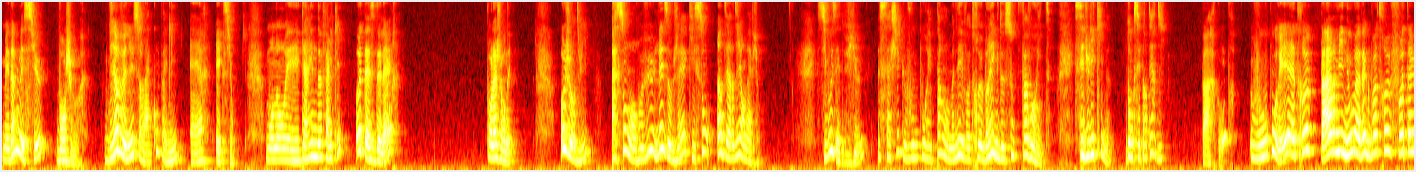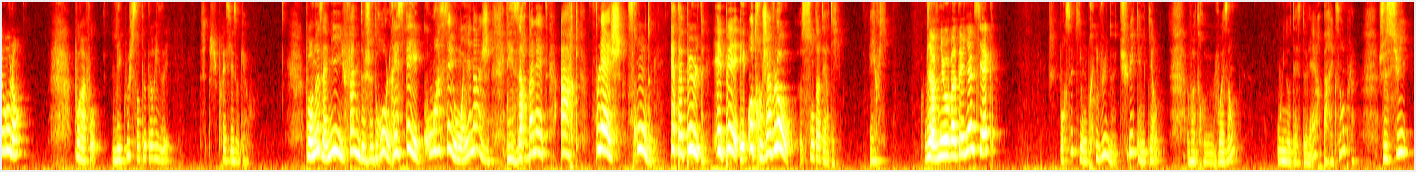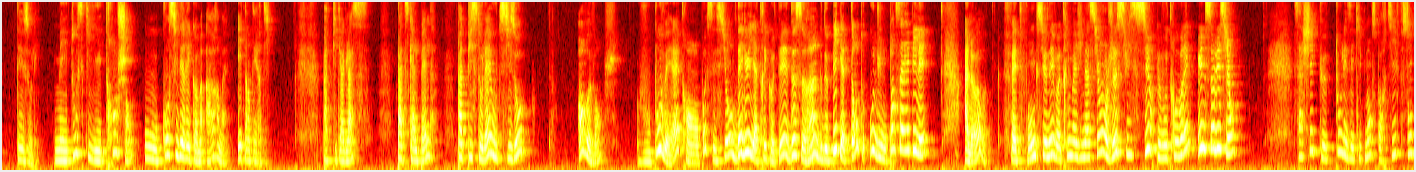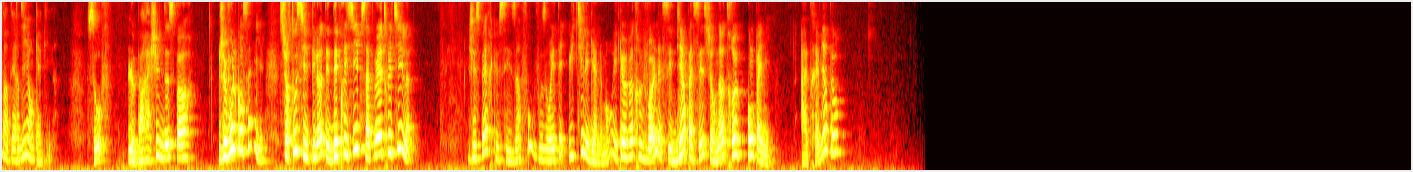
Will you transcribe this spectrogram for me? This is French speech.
Mesdames, Messieurs, bonjour. Bienvenue sur la compagnie Air Action. Mon nom est Karine de Falqui, hôtesse de l'air pour la journée. Aujourd'hui, passons en revue les objets qui sont interdits en avion. Si vous êtes vieux, sachez que vous ne pourrez pas emmener votre brique de soupe favorite. C'est du liquide, donc c'est interdit. Par contre, vous pourrez être parmi nous avec votre fauteuil roulant. Pour info, les couches sont autorisées. Je, précise au cas où. Pour nos amis fans de jeux de rôle restés coincés au Moyen-Âge, les arbalètes, arcs, flèches, frondes, catapultes, épées et autres javelots sont interdits. Eh oui, bienvenue au 21e siècle Pour ceux qui ont prévu de tuer quelqu'un, votre voisin ou une hôtesse de l'air par exemple, je suis désolée mais tout ce qui est tranchant ou considéré comme arme est interdit. Pas de pic à glace, pas de scalpel, pas de pistolet ou de ciseaux. En revanche, vous pouvez être en possession d'aiguilles à tricoter, de seringues, de piquets de tente ou d'une pince à épiler. Alors, faites fonctionner votre imagination, je suis sûre que vous trouverez une solution. Sachez que tous les équipements sportifs sont interdits en cabine, sauf le parachute de sport. Je vous le conseille, surtout si le pilote est dépressif, ça peut être utile. J'espère que ces infos vous ont été utiles également et que votre vol s'est bien passé sur notre compagnie. À très bientôt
